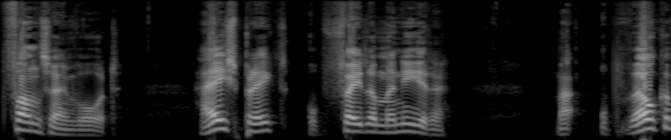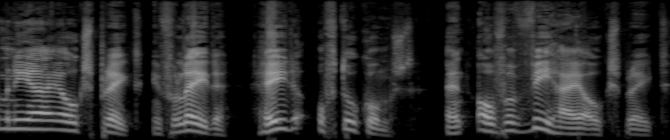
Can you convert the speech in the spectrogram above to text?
van zijn woord. Hij spreekt op vele manieren. Maar op welke manier hij ook spreekt, in verleden, heden of toekomst, en over wie hij ook spreekt,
